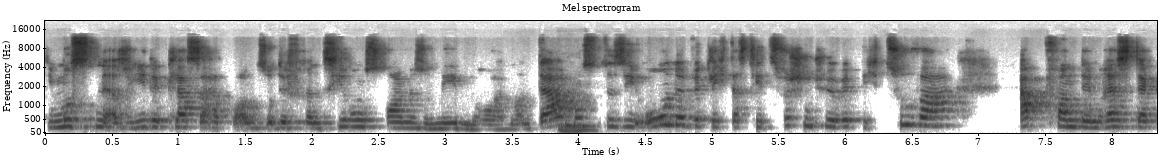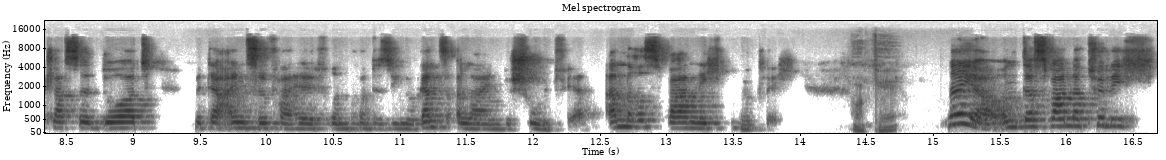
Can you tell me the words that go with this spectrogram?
Die mussten, also jede Klasse hat bei uns so Differenzierungsräume, so Nebenräume. Und da mhm. musste sie, ohne wirklich, dass die Zwischentür wirklich zu war, ab von dem Rest der Klasse dort mit der Einzelfallhelferin konnte sie nur ganz allein beschult werden. Anderes war nicht möglich. Okay. Naja, und das war natürlich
